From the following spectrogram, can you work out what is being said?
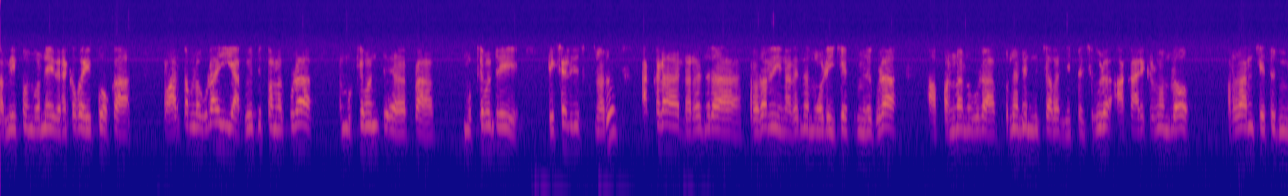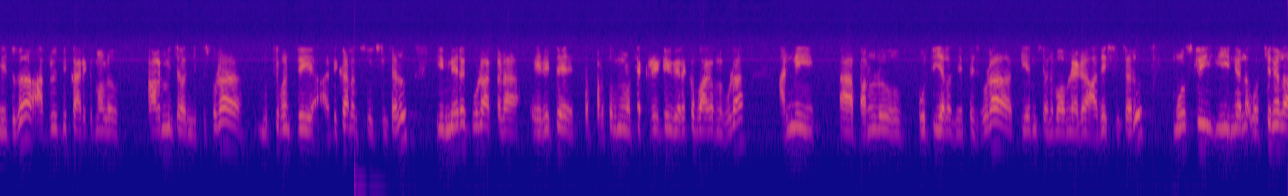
సమీపంలోనే వెనక వైపు ఒక ప్రాంతంలో కూడా ఈ అభివృద్ధి పనులకు కూడా ముఖ్యమంత్రి ముఖ్యమంత్రి డిసైడ్ తీసుకున్నారు అక్కడ నరేంద్ర ప్రధాని నరేంద్ర మోడీ చేతి మీద కూడా ఆ పనులను కూడా పునర్నిర్మించాలని చెప్పేసి కూడా ఆ కార్యక్రమంలో ప్రధాని చేతుల మీదుగా అభివృద్ధి కార్యక్రమాలు ప్రారంభించాలని చెప్పేసి కూడా ముఖ్యమంత్రి అధికారులకు సూచించారు. ఈ మేరకు కూడా అక్కడ ఏదైతే ప్రస్తుతం సెక్రటరీ వెనక భాగంలో కూడా అన్ని పనులు పూర్తి చేయాలని చెప్పేసి కూడా సీఎం చంద్రబాబు నాయుడు ఆదేశించారు. మోస్ట్లీ ఈ నెల వచ్చే నెల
